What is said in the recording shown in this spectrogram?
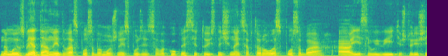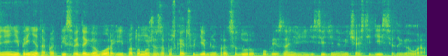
На мой взгляд, данные два способа можно использовать в совокупности, то есть начинать со второго способа, а если вы видите, что решение не принято, подписывать договор и потом уже запускать судебную процедуру по признанию недействительными части действия договора.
